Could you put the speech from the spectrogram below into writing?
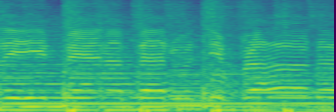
sleep in a bed with your brother.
